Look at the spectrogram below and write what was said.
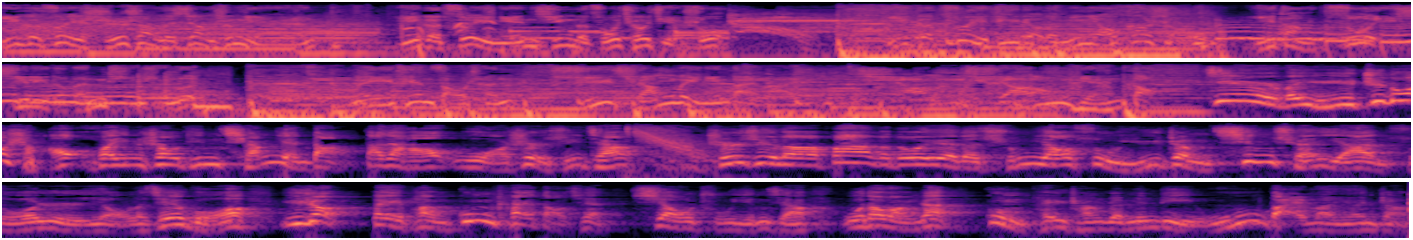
一个最时尚的相声演员，一个最年轻的足球解说，一个最低调的民谣歌手，一档最犀利的文体评论。每天早晨，徐强为您带来强强言道。今日文娱知多少？欢迎收听强言道。大家好，我是徐强。持续了八个多月的琼瑶诉于正侵权一案，昨日有了结果，于正被判公开道歉，消除影响，五大网站共赔偿人民币五百万元整。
